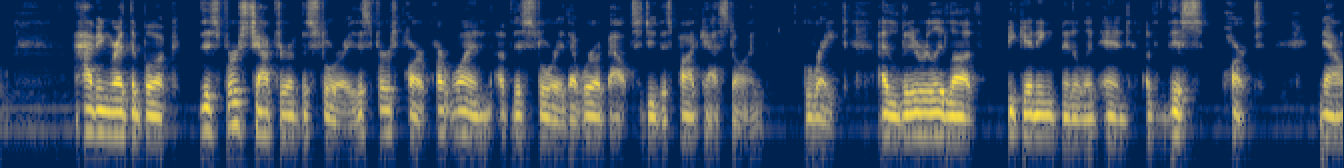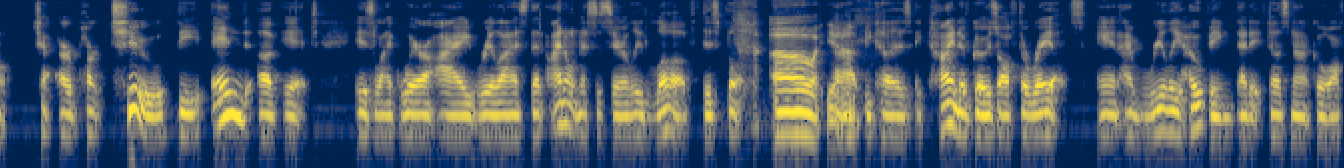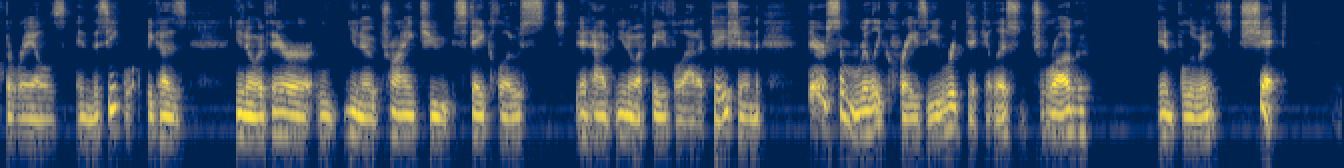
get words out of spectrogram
having read the book, this first chapter of the story, this first part, part one of this story that we're about to do this podcast on, great. I literally love beginning, middle, and end of this part. Now, cha- or part two, the end of it is like where I realized that I don't necessarily love this book. Oh yeah. Uh, because it kind of goes off the rails. And I'm really hoping that it does not go off the rails in the sequel because, you know, if they're, you know, trying to stay close and have, you know, a faithful adaptation, there's some really crazy, ridiculous drug influenced shit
